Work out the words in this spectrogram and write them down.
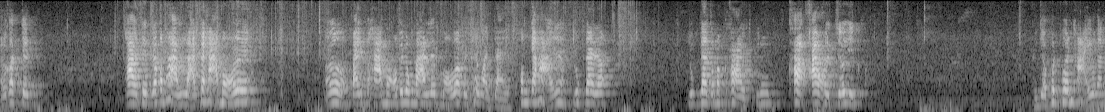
แล้วก็เจ็ดถ่ายเสร็จแล้วก็พาหลานไปหาหมอเลย เออ ไปหาหมอไปโรงพยาบาลเลยหมอว่าเป็นไข้หวัดใหญ่คงจะหายเนี่ยลุกได้แล้ว ลุกได้ก็มาถ่ายกินข้าวข้าวไข่เจียวอีกเดี๋ยวเพื่อนๆหายเหมือนกัน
